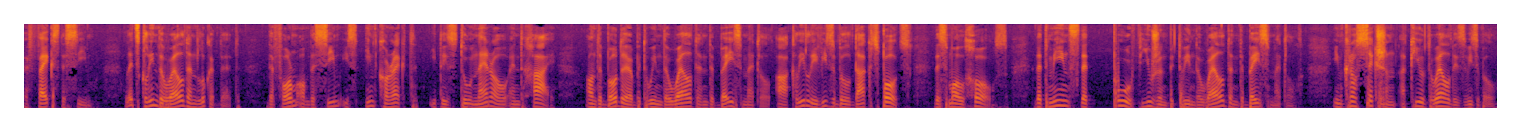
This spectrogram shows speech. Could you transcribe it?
affects the seam. Let's clean the weld and look at that. The form of the seam is incorrect. It is too narrow and high. On the border between the weld and the base metal are clearly visible dark spots, the small holes. That means that poor fusion between the weld and the base metal. In cross-section, acute weld is visible.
